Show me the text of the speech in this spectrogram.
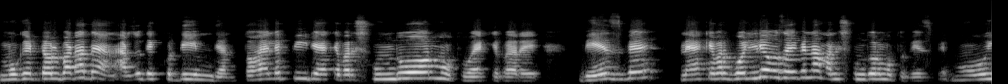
মুগের ডল বাটা দেন আর যদি একটু ডিম দেন, তাহলে পিঠে একেবারে সুন্দর মতো একেবারে ভেজবে, না একেবারে গললেও যাইবে না মানে সুন্দর মতো ভেজবে। মই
